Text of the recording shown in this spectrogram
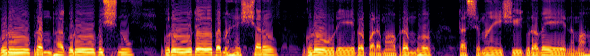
গুরু ব্রহ্মা গুরু বিষ্ণু গুরুদেব মহেশ্বর গুরুরেব পরমা ব্রহ্ম তস্মৈ শ্রী গুরবে নমঃ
